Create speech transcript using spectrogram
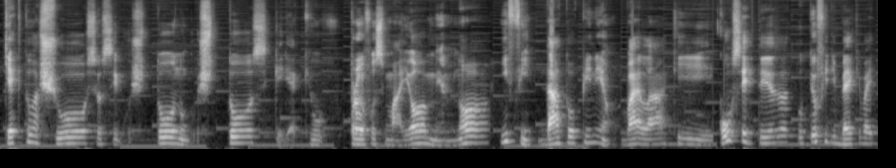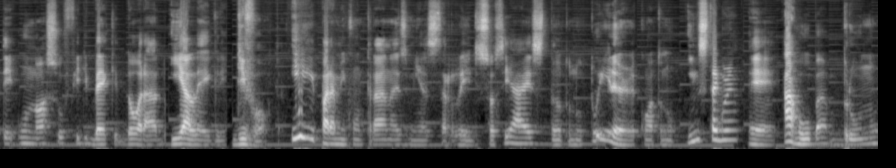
O que é que tu achou? Se você gostou, não gostou, se queria que o prova fosse maior, menor, enfim, dá a tua opinião. Vai lá que com certeza o teu feedback vai ter o nosso feedback dourado e alegre de volta. E para me encontrar nas minhas redes sociais, tanto no Twitter quanto no Instagram, é arroba Bruno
